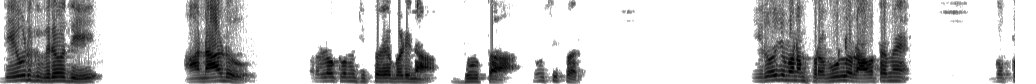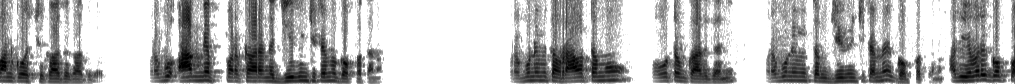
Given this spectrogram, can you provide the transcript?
దేవుడికి విరోధి ఆనాడు పరలోకం నుంచి తోయబడిన దూత లూసిఫర్. ఈరోజు మనం ప్రభువులో రావటమే గొప్ప అనుకోవచ్చు కాదు కాదు కాదు. ప్రభు ఆజ్ఞ ప్రకారంగా జీవించటమే గొప్పతనం. ప్రభు నిమిత్తం రావటము పోవటం కాదు కానీ ప్రభు నిమిత్తం జీవించటమే గొప్పతనం. అది ఎవరి గొప్ప?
